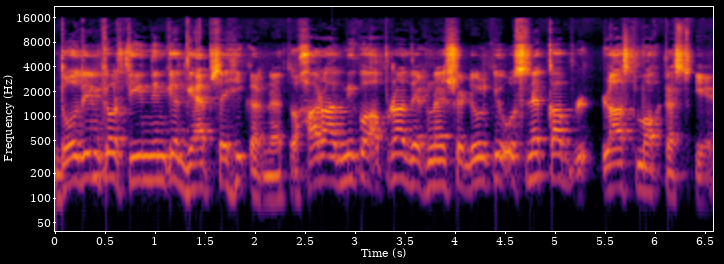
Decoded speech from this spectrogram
दो दिन के और तीन दिन के गैप से ही करना है। तो हर आदमी को अपना देखना है शेड्यूल कि उसने कब लास्ट मॉक टेस्ट किए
